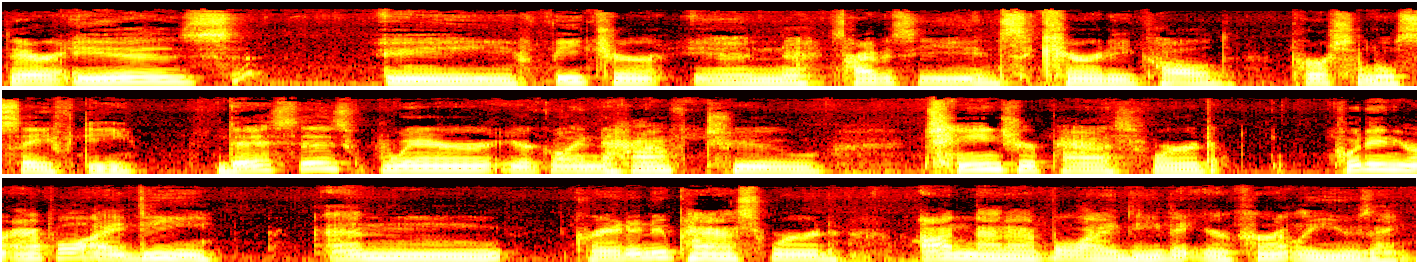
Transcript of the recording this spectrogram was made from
there is a feature in privacy and security called personal safety. This is where you're going to have to change your password, put in your Apple ID, and create a new password on that Apple ID that you're currently using.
